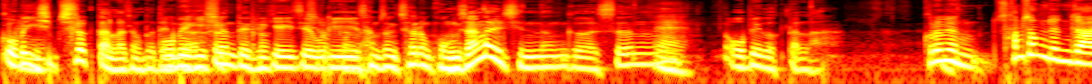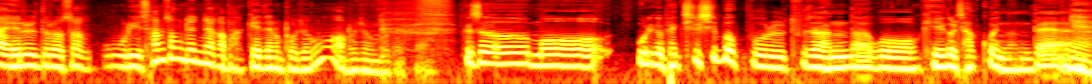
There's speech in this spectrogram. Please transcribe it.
527억 달러 정도 됩니다. 520 그런데 그게 이제 우리 달러. 삼성처럼 공장을 짓는 것은 예. 500억 달러. 그러면 삼성전자 예를 들어서 우리 삼성전자가 받게 되는 보조금은 어느 정도 될까요? 그래서 뭐 우리가 170억 불 투자한다고 계획을 잡고 있는데 예.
